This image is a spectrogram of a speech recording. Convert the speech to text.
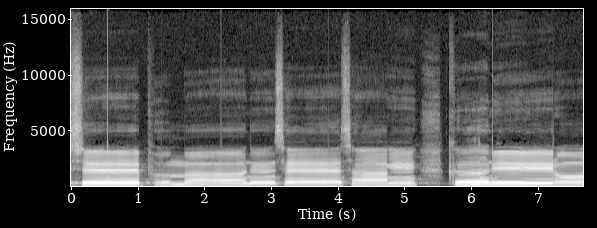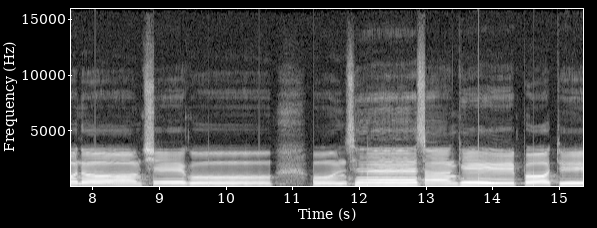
슬픔 많은 세상에 큰 위로 넘치고 온 세상 기뻐 뛰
